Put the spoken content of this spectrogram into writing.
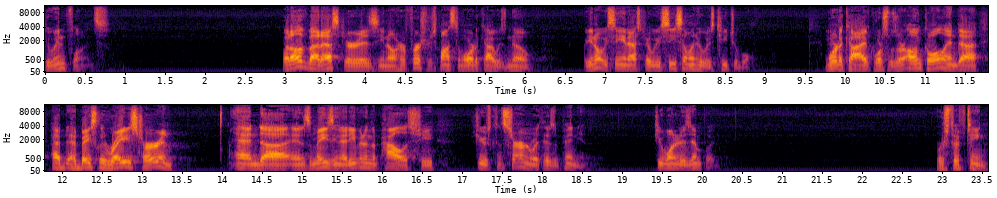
to influence. What I love about Esther is, you know, her first response to Mordecai was no. But you know what we see in Esther? We see someone who was teachable. Mordecai, of course, was her uncle and uh, had, had basically raised her. And, and, uh, and it's amazing that even in the palace, she, she was concerned with his opinion. She wanted his input. Verse 15.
